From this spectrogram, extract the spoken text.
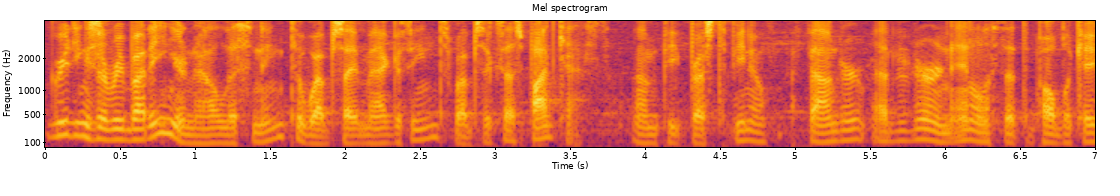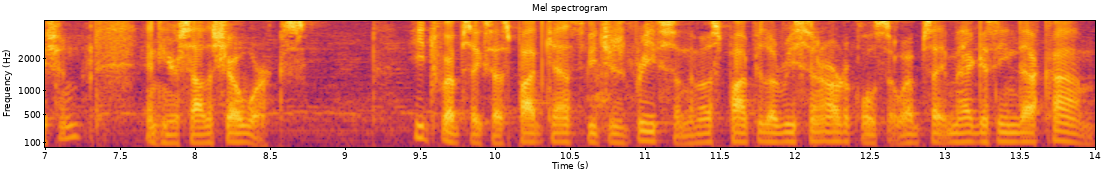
Greetings, everybody. You're now listening to Website Magazine's Web Success Podcast. I'm Pete Prestipino, founder, editor, and analyst at the publication, and here's how the show works. Each Web Success Podcast features briefs on the most popular recent articles at websitemagazine.com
